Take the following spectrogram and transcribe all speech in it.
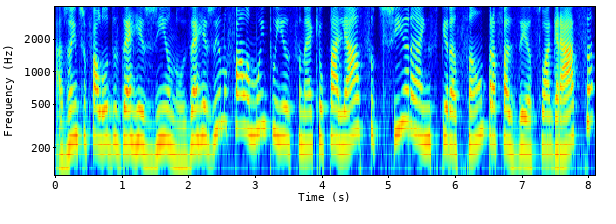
A gente falou do Zé Regino. O Zé Regino fala muito isso, né? Que o palhaço tira a inspiração para fazer a sua graça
